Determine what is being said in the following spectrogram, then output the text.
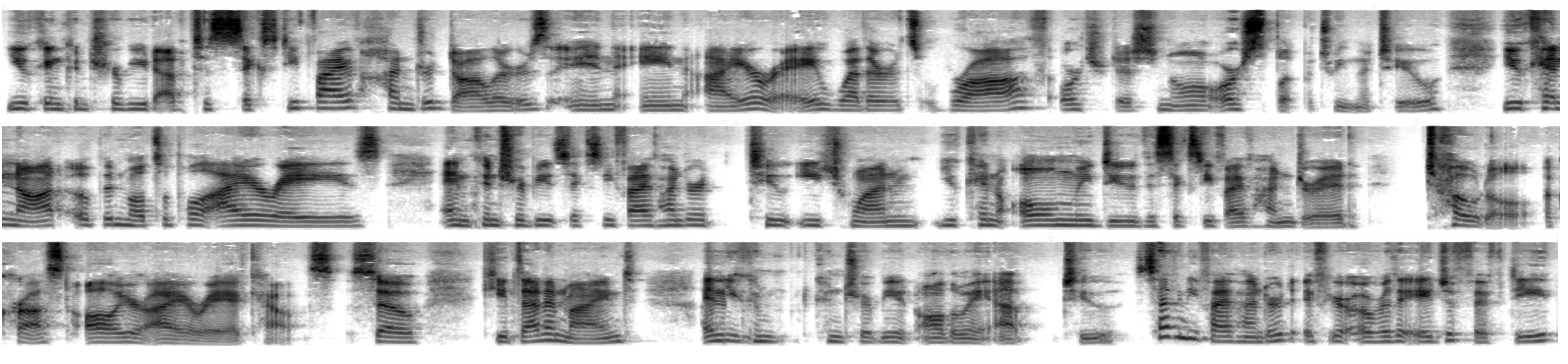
you can contribute up to $6,500 in an IRA, whether it's Roth or traditional or split between the two. You cannot open multiple IRAs and contribute 6,500 to each one. You can only do the 6,500 total across all your IRA accounts. So keep that in mind. And you can contribute all the way up to 7500 if you're over the age of 50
